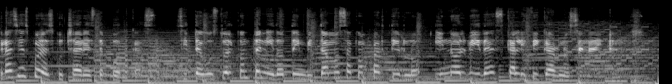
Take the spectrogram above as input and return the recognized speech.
Gracias por escuchar este podcast. Si te gustó el contenido, te invitamos a compartirlo y no olvides calificarnos en iTunes.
